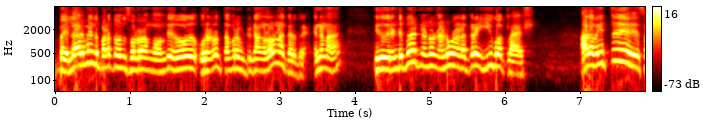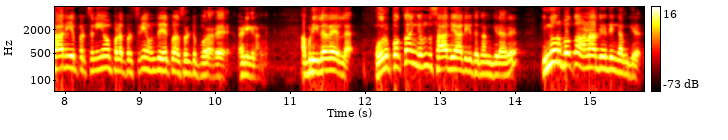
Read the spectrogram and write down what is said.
இப்போ எல்லாருமே இந்த படத்தை வந்து சொல்கிறவங்க வந்து ஏதோ ஒரு இடம் தவற விட்டுருக்காங்களோன்னு நான் கருதுறேன். என்னன்னா இது ரெண்டு பேருக்கு நடுவு நடுவில் நடக்கிற ஈகோ கிளாஷ் அதை வைத்து சாதிய பிரச்சனையும் பல பிரச்சனையும் வந்து இயக்குனர் சொல்லிட்டு போகிறாரு அப்படிங்கிறாங்க. அப்படி இல்லவே இல்லை. ஒரு பக்கம் இங்கே வந்து சாதி ஆதிக்கத்தை காமிக்கிறாரு இன்னொரு பக்கம் அனாதிக்கத்தையும் காமிக்கிறாரு.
